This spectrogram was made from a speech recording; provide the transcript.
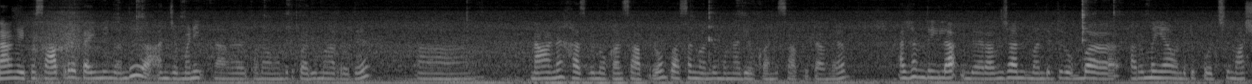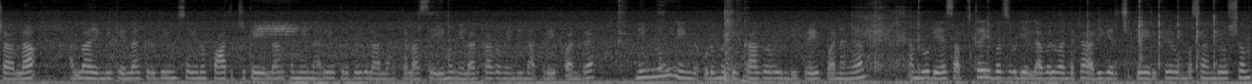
நாங்கள் இப்போ சாப்பிட்ற டைமிங் வந்து அஞ்சு மணி. நாங்கள் இப்போ நான் வந்துட்டு பரிமாறுறது. நான் ஹஸ்பண்ட் உட்காந்து சாப்பிட்றோம். பசங்க வந்து முன்னாடி உட்காந்து சாப்பிட்டாங்க. அலமதுல்லா இந்த ரம்ஜான் வந்துட்டு ரொம்ப அருமையாக வந்துட்டு போச்சு. மாஷா அல்லா எங்களுக்கு எல்லா கிருபையும் செய்யணும். பார்த்துட்டு இருக்க எல்லாருக்குமே நிறைய கிருபைகள் அல்லாஹ் தலா செய்யணும். எல்லாருக்காக வேண்டி நான் ப்ரே பண்ணுறேன் நீங்களும் எங்கள் குடும்பத்திற்காக வேண்டி ப்ரே பண்ணுங்கள் நம்மளுடைய சப்ஸ்கிரைபர்ஸுடைய லெவல் வந்துட்டு அதிகரிச்சுட்டே இருக்குது ரொம்ப சந்தோஷம்.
